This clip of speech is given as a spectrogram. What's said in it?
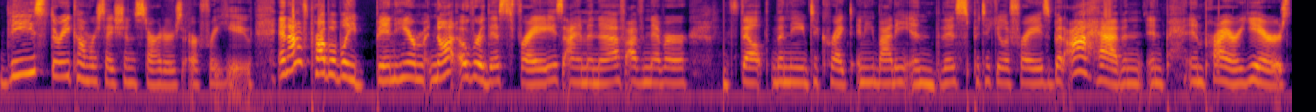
these three conversation starters are for you. And I've probably been here, not over this phrase, I am enough. I've never felt the need to correct anybody in this particular phrase, but I have in, in, in prior years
